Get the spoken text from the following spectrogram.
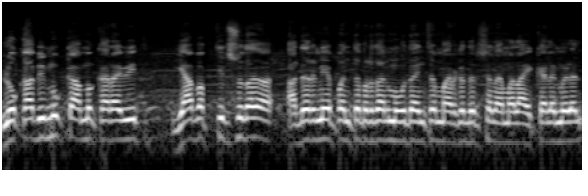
लोकाभिमुख कामं करावीत या बाबतीत सुद्धा आदरणीय पंतप्रधान महोदयांचं मार्गदर्शन आम्हाला ऐकायला मिळेल.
